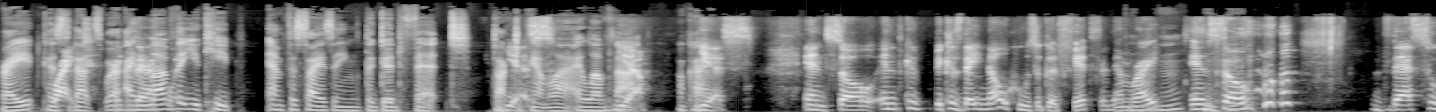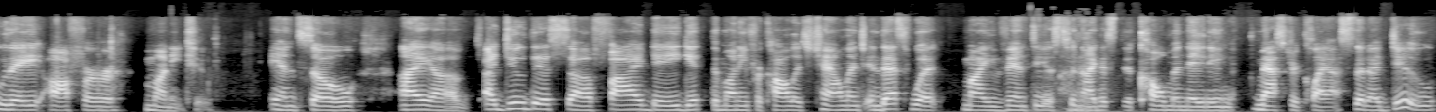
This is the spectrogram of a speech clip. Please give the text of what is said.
right? Because right, that's where exactly. I love that you keep emphasizing the good fit, Dr. Yes. Pamela. I love that. Yeah. Okay. Yes. And so, and because they know who's a good fit for them, right? Mm-hmm. And mm-hmm. so that's who they offer money to. And so I uh, I do this uh, five day get the money for college challenge, and that's what my event is tonight. Is the culminating master class that I do,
